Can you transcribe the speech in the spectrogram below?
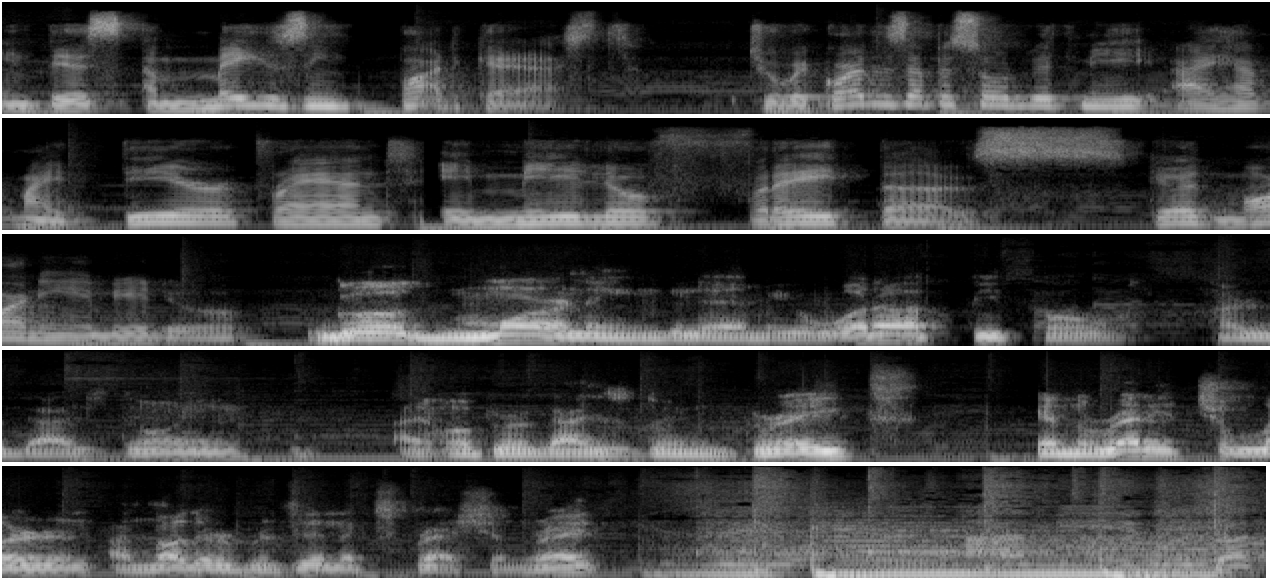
in this amazing podcast. To record this episode with me, I have my dear friend Emilio Freitas. Good morning, Emilio. Good morning, Guilherme. What up, people? How are you guys doing? I hope you guys doing great and ready to learn another Brazilian expression, right? Amigos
